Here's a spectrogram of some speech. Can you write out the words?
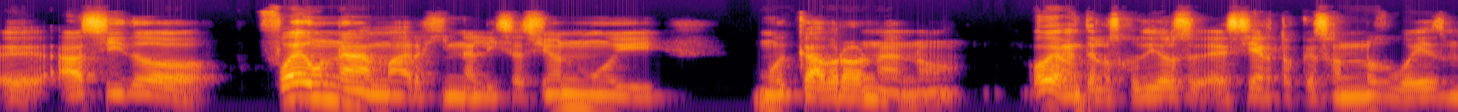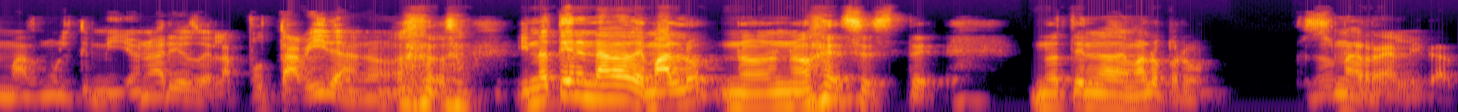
eh, ha sido, fue una marginalización muy muy cabrona, ¿no? Obviamente los judíos es cierto que son los güeyes más multimillonarios de la puta vida, ¿no? y no tiene nada de malo, no, no es este, no tiene nada de malo, pero es una realidad.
